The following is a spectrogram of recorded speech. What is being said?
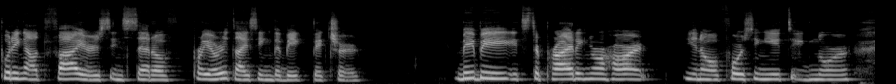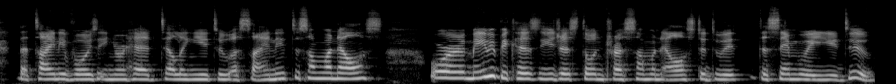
putting out fires instead of prioritizing the big picture. Maybe it's the pride in your heart, you know, forcing you to ignore that tiny voice in your head telling you to assign it to someone else or maybe because you just don't trust someone else to do it the same way you do.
